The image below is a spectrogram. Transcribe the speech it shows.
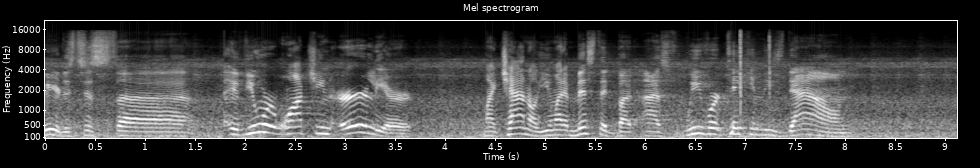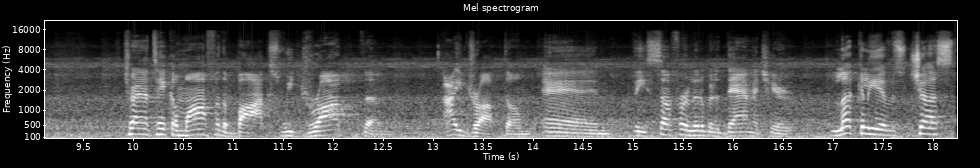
weird. It's just, uh, if you were watching earlier my channel, you might have missed it, but as we were taking these down, trying to take them off of the box, we dropped them. I dropped them, and they suffer a little bit of damage here. Luckily, it was just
